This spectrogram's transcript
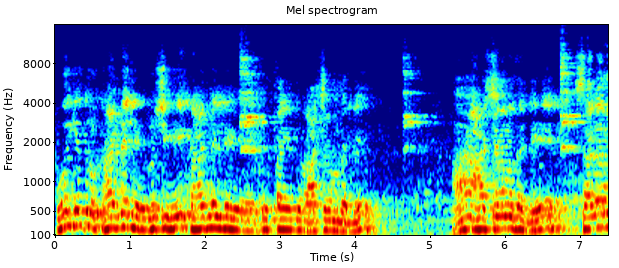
ಹೋಗಿದ್ರು ಕಾಡಿನಲ್ಲಿ, ಋಷಿ ಕಾಡಿನಲ್ಲಿ ಇರ್ತಾ ಇದ್ರು ಆಶ್ರಮದಲ್ಲಿ. ಆ ಆಶ್ರಮದಲ್ಲಿ ಸಗರ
